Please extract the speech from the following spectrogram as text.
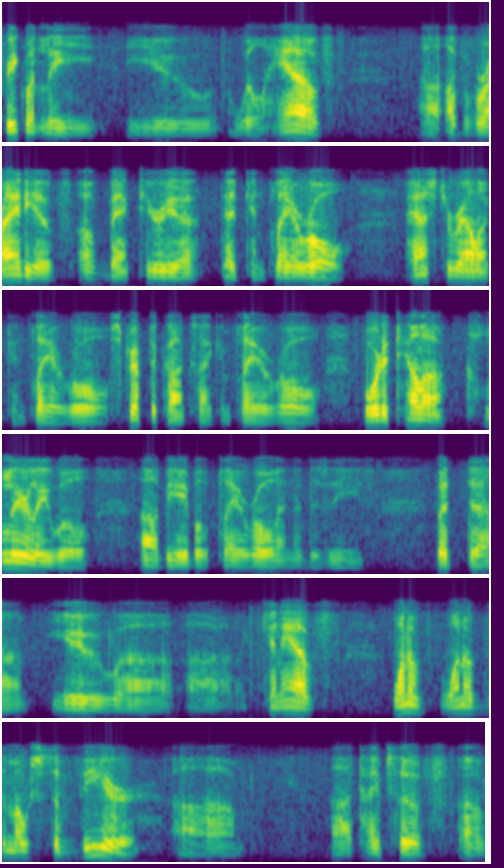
frequently, you will have uh, a variety of, of bacteria that can play a role. Pasteurella can play a role. Streptococci can play a role. Bordetella clearly will uh, be able to play a role in the disease. But uh, you uh, uh can have one of one of the most severe um, uh, types of of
